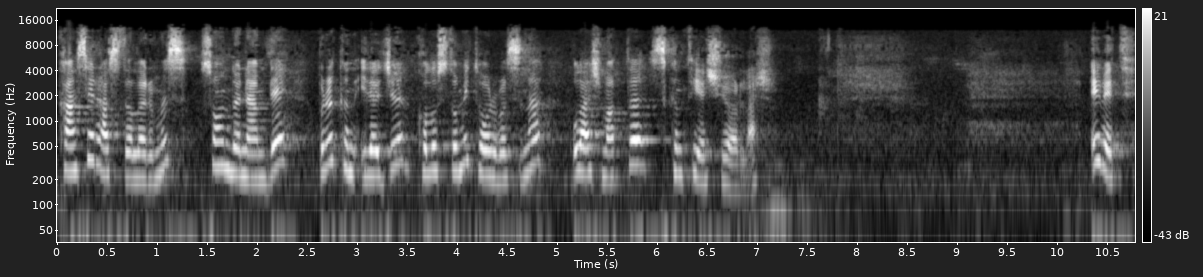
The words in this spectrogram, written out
kanser hastalarımız son dönemde bırakın ilacı kolostomi torbasına ulaşmakta sıkıntı yaşıyorlar. Evet,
